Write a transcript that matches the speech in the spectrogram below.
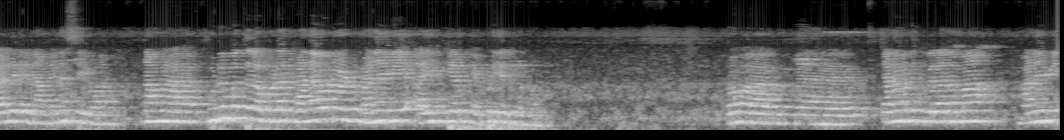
வேலையில நாம் என்ன செய்வோம்? நம்ம குடும்பத்துல கூட கணவனோட மனைவி ஐக்கியம் எப்படி இருக்கணும்? ரொம்ப, கணவனுக்கு விரோதமா மனைவி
